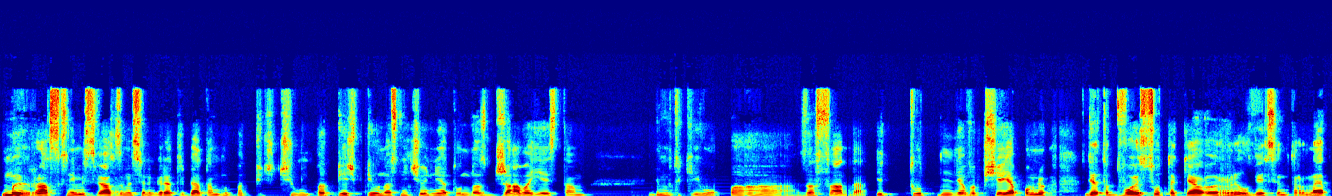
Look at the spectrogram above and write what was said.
Мы раз с ними связываемся, они говорят, ребята, мы под PHP, под PHP у нас ничего нет, у нас Java есть там. И мы такие, опа, засада. И тут мне вообще, я помню, где-то двое суток я рыл весь интернет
